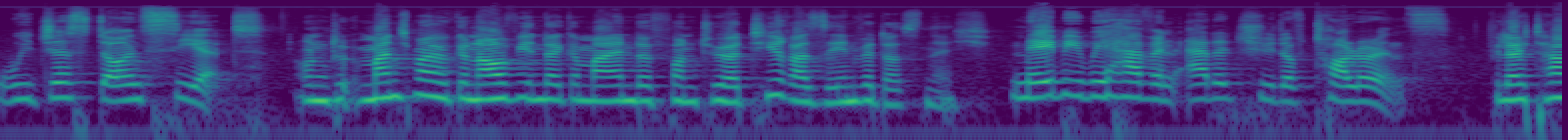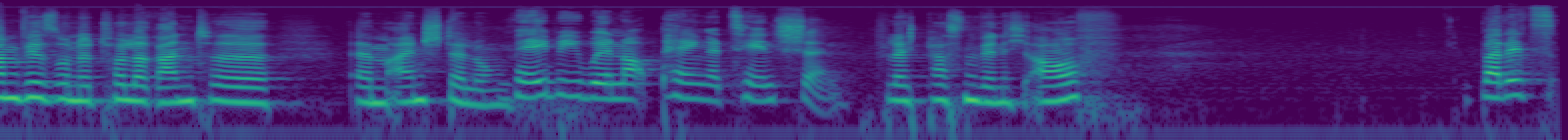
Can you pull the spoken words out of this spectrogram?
we just don't see it. Und manchmal, genau wie in der Gemeinde von Thyatira, sehen wir das nicht. Maybe we have an attitude of tolerance. Vielleicht haben wir so eine tolerante ähm, Einstellung. Maybe we're not paying attention. Vielleicht passen wir nicht auf. But it's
